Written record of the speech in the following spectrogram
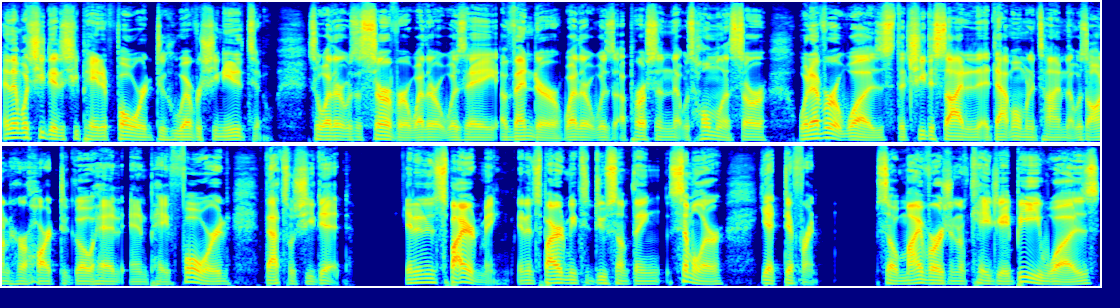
And then what she did is she paid it forward to whoever she needed to. So whether it was a server, whether it was a, a vendor, whether it was a person that was homeless, or whatever it was that she decided at that moment in time that was on her heart to go ahead and pay forward, that's what she did. And it inspired me. It inspired me to do something similar yet different. So my version of KJB was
